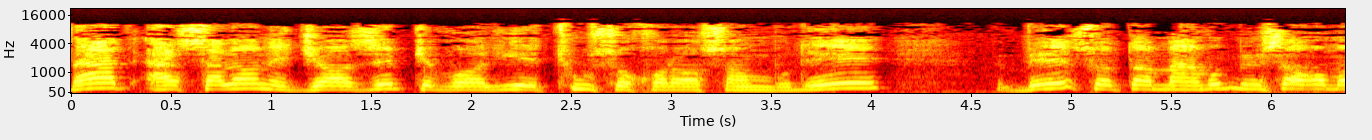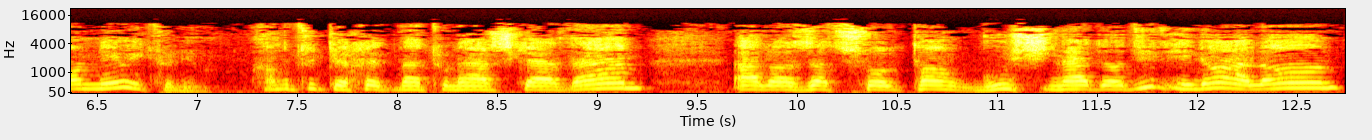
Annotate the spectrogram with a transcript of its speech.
بعد ارسلان جاذب که والی توس و خراسان بوده به سلطان محمود می‌رسه آقا ما نمی‌تونیم. همونطور که خدمتون عرض کردم علازت سلطان گوش ندادید اینا الان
